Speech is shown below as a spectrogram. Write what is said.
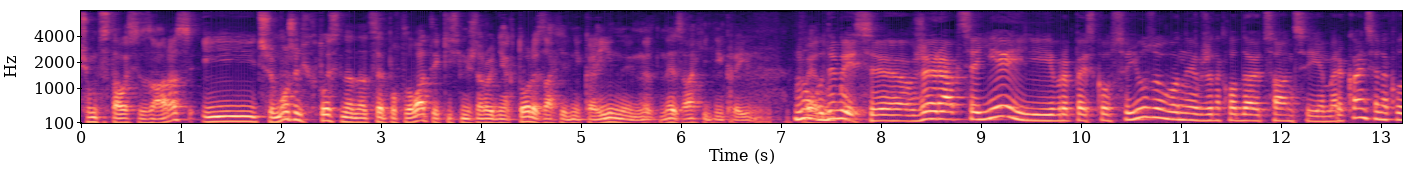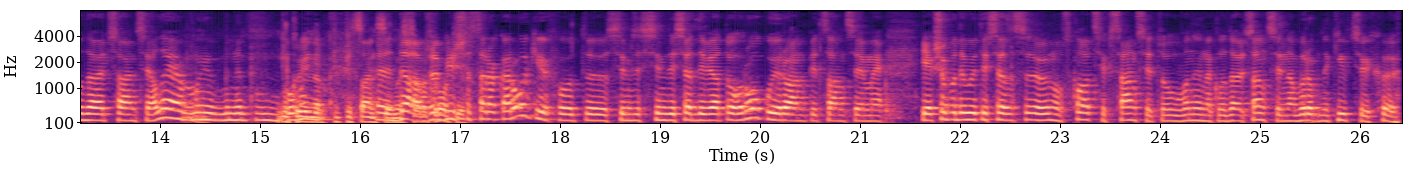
Чому це сталося зараз? І чи можуть хтось на, на це попливати, якісь міжнародні актори, західні країни, не, не західні країни? Твоя Ну, думка? дивись, е, вже реакція є, і Європейського Союзу вони вже накладають санкції, і американці накладають санкції, але ми не повинні... Україна під санкціями Е, да, 40 вже років. більше 40 років. От е, з 79-го року Іран під санкціями. І якщо подивитися ну, склад цих санкцій, то вони накладають санкції на виробників цих е,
